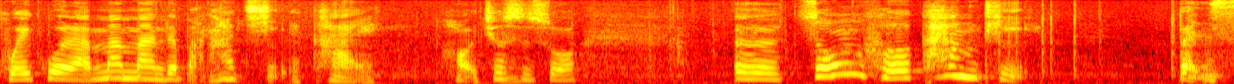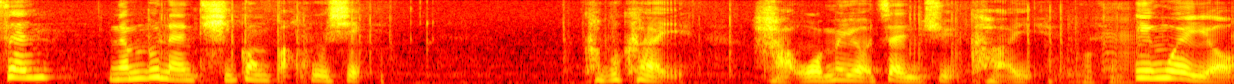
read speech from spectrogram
回过来，慢慢的把它解开。好，就是说，呃，综合抗体本身。能不能提供保护性？可不可以？好，我们有证据可以，因为有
